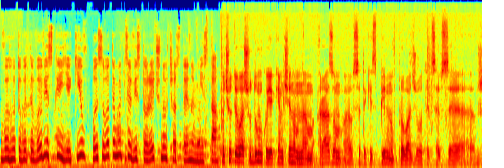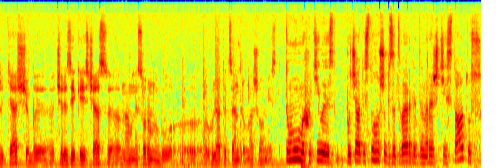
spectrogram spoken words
виготовити вивіски, які вписуватимуться в історичну частину міста. Почути вашу думку, яким чином нам разом е, все-таки спільно впроваджувати це все е, в життя, щоб через якийсь час е, нам не соромно було гуляти центром нашого міста. Тому ми хотіли почати з того, щоб затвердити нарешті статус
